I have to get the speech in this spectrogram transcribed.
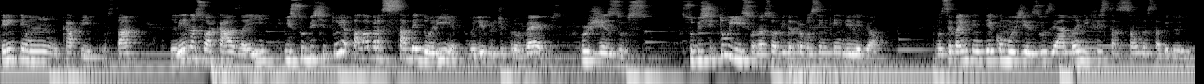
31 capítulos, tá? Lê na sua casa aí e substitui a palavra sabedoria do livro de Provérbios por Jesus. Substitui isso na sua vida para você entender legal. Você vai entender como Jesus é a manifestação da sabedoria.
